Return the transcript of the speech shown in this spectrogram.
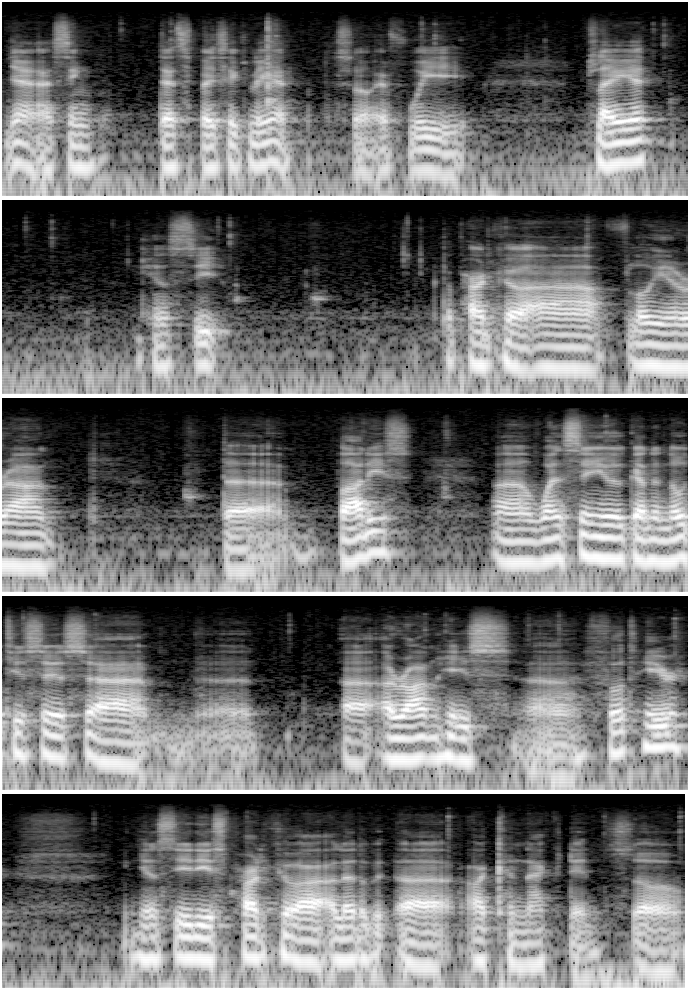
yeah, I think that's basically it. So if we play it, you can see the particle are flowing around the bodies. Uh, one thing you're gonna notice is uh, uh, around his uh, foot here, you can see these particles are a little bit uh, are connected so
